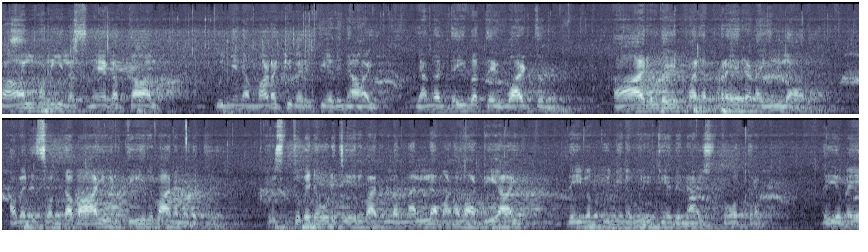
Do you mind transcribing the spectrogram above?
കാൽമറിയിലെ സ്നേഹത്താൽ കുഞ്ഞിനെ മടക്കി വരുത്തിയതിനായി ഞങ്ങൾ ദൈവത്തെ വാഴ്ത്തുന്നു. ആരുടെയും പരപ്രേരണയില്ലാതെ അവന് സ്വന്തമായി ഒരു തീരുമാനമെടുത്ത് ക്രിസ്തുവിനോട് ചേരുവാനുള്ള നല്ല മണവാട്ടിയായി ദൈവം കുഞ്ഞിനെ ഒരുക്കിയതിനായി സ്തോത്രം. ദൈവമേ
